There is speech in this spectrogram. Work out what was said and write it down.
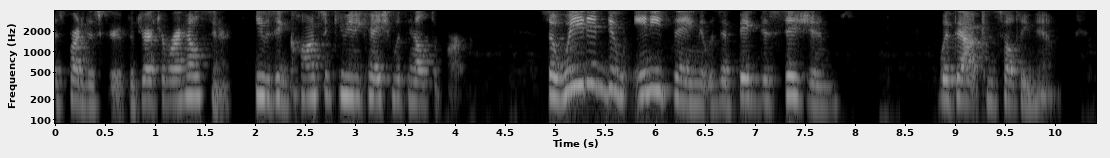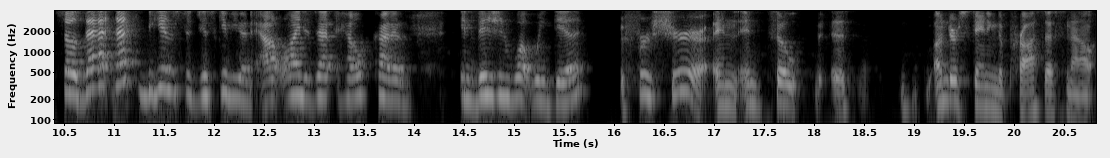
as part of this group, the director of our health center. He was in constant communication with the health department. So we didn't do anything that was a big decision without consulting them. So that that begins to just give you an outline. Does that help kind of envision what we did? For sure. And and so uh, understanding the process now,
